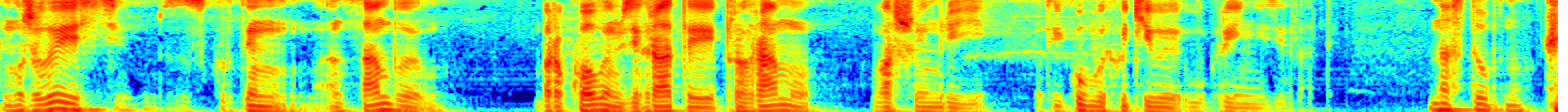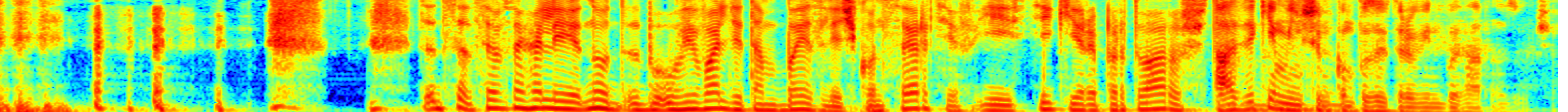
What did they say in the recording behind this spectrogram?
можливість з крутим ансамблем бароковим зіграти програму вашої мрії, от яку б ви хотіли в Україні зіграти. Наступну. Це це, це взагалі, ну, у Вівальді там безліч концертів і стільки репертуару. що А там, з яким іншим композитором він би гарно звучав?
